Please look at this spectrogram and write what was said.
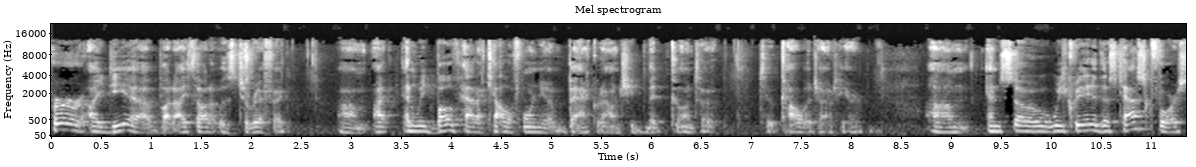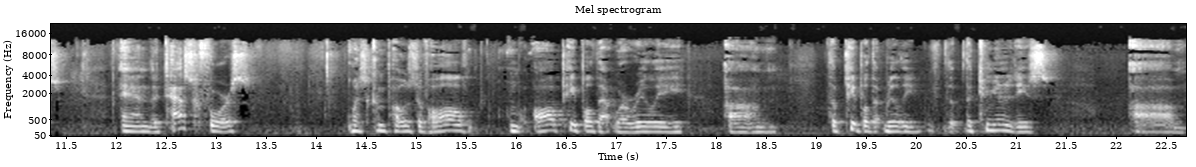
her idea, but I thought it was terrific. Um, I, and we both had a California background. She'd gone to, to college out here. Um, and so we created this task force, and the task force was composed of all, all people that were really um, the people that really, the, the communities. Um,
